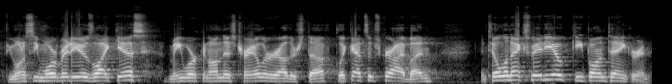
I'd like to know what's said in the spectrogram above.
If you want to see more videos like this, me working on this trailer or other stuff, click that subscribe button. Until the next video, keep on tinkering.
